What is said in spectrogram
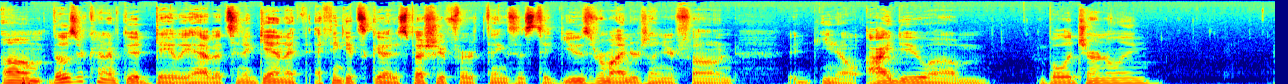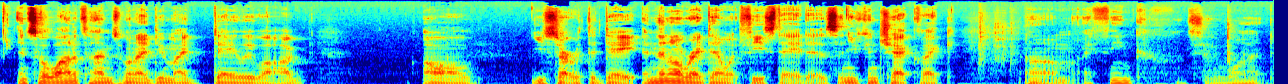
um, those are kind of good daily habits, and again, I, th- I think it's good, especially for things is to use reminders on your phone. You know, I do um, bullet journaling, and so a lot of times when I do my daily log, I'll you start with the date, and then I'll write down what feast day it is, and you can check like um, I think let's see what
